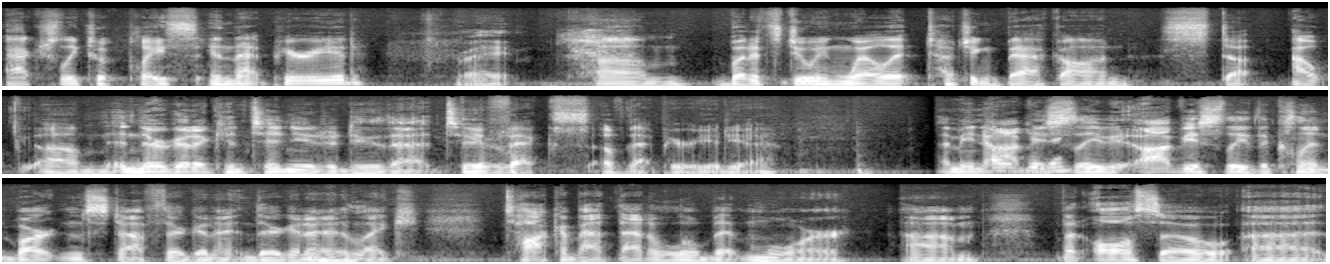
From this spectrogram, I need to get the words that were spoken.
actually took place in that period. Right. Um, but it's doing well at touching back on stuff out um, And they're going to continue to do that the effects of that period. Yeah. I mean, Oh, obviously, obviously the Clint Barton stuff, they're gonna they're gonna Mm-hmm. like talk about that a little bit more. Um, but also uh,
